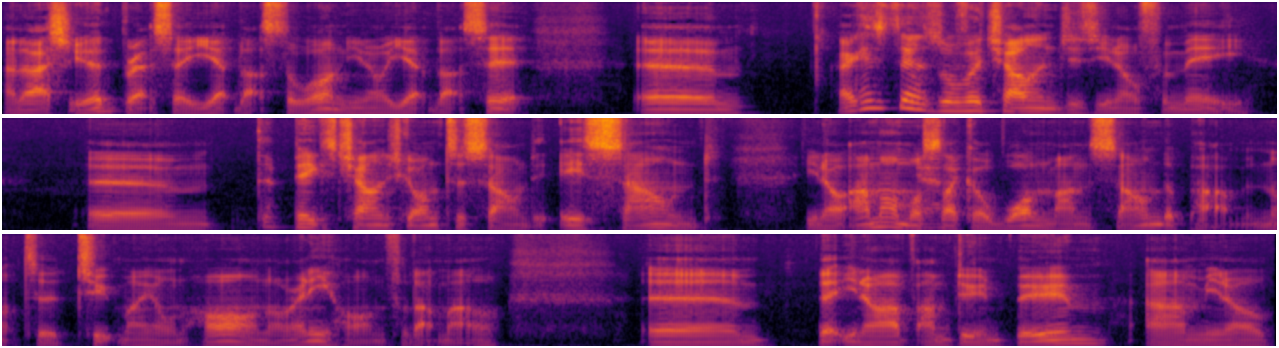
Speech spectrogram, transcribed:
And I actually heard Brett say, "Yep, that's the one." You know, "Yep, that's it." Um, I guess there's other challenges, you know, for me, um, the biggest challenge gone to sound is sound. You know, I'm almost Yeah. like a one man sound department, not to toot my own horn or any horn for that matter. Um, but you know, I've, I'm doing boom. I'm you know,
